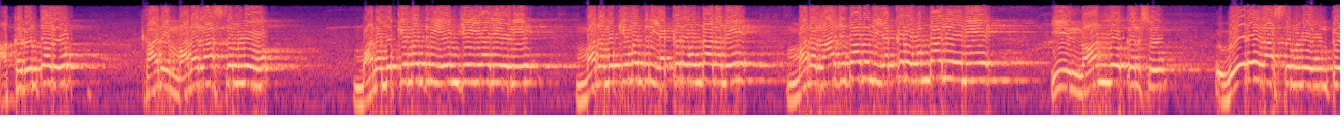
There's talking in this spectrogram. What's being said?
అక్కడుంటారు. కానీ మన రాష్ట్రంలో మన ముఖ్యమంత్రి ఏం చేయాలి అని మన ముఖ్యమంత్రి ఎక్కడ ఉండాలని మన రాజధానులు ఎక్కడ ఉండాలి అని ఈ నాన్ లోకల్స్ వేరే రాష్ట్రంలో ఉంటూ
